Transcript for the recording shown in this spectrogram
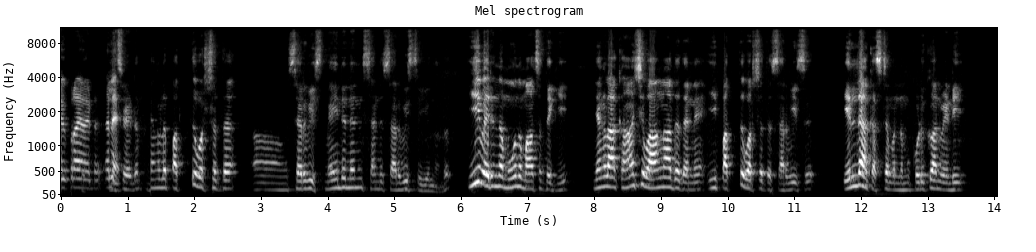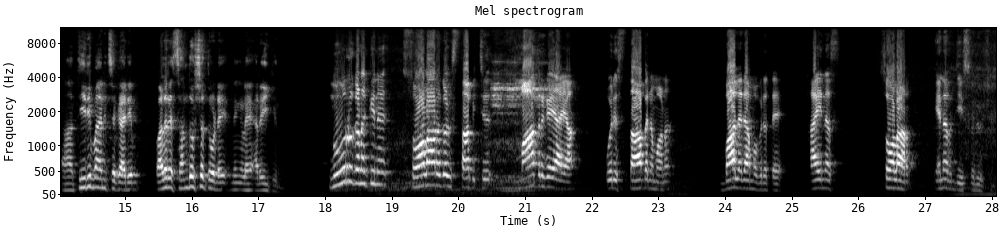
അഭിപ്രായമായിട്ട് അല്ലേ? തീർച്ചയായിട്ടും. ഞങ്ങൾ പത്ത് വർഷത്തെ സർവീസ് മെയിന്റനൻസ് ആൻഡ് സർവീസ് ചെയ്യുന്നുണ്ട്. ഈ വരുന്ന മൂന്ന് മാസത്തേക്ക് ഞങ്ങൾ ആ കാശ് വാങ്ങാതെ തന്നെ ഈ പത്ത് വർഷത്തെ സർവീസ് എല്ലാ കസ്റ്റമറിനും കൊടുക്കാൻ വേണ്ടി തീരുമാനിച്ച കാര്യം വളരെ സന്തോഷത്തോടെ നിങ്ങളെ അറിയിക്കുന്നു. നൂറുകണക്കിന് സോളാറുകൾ സ്ഥാപിച്ച് മാതൃകയായ ഒരു സ്ഥാപനമാണ് ബാലരാമപുരത്തെ ഹൈനസ് സോളാർ എനർജി സൊല്യൂഷൻ.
